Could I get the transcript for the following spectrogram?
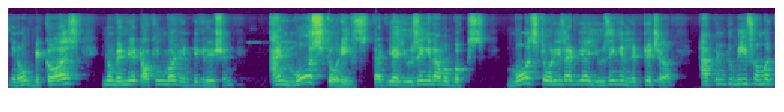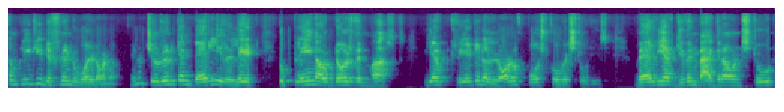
you know because you know when we are talking about integration and most stories that we are using in our books most stories that we are using in literature happen to be from a completely different world order. You know children can barely relate to playing outdoors with masks. We have created a lot of post covid stories where we have given backgrounds to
